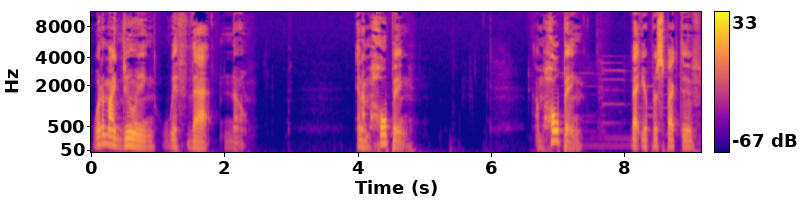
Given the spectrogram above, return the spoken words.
What am I doing with that no? And I'm hoping, I'm hoping that your perspective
